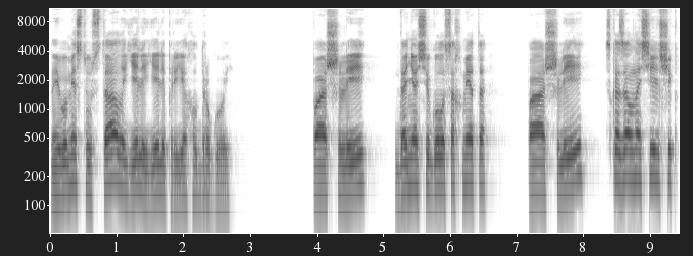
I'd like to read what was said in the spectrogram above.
На его место устало, еле-еле приехал другой. «Пошли!» — донесся голос Ахмета. «Пошли!» — сказал носильщик.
